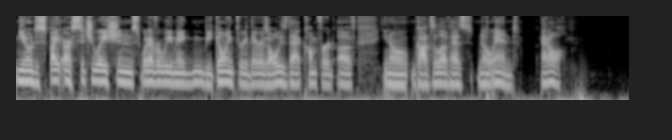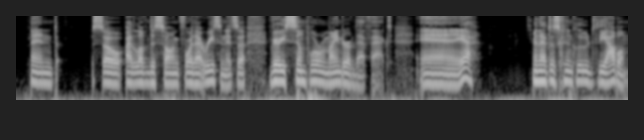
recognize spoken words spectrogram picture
you know, despite our situations, whatever we may be going through, there is always that comfort of, you know, God's love has no end at all. And so I love this song for that reason. It's a very simple reminder of that fact. And yeah. And that just concludes the album.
